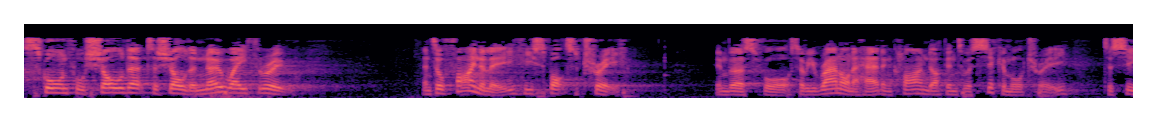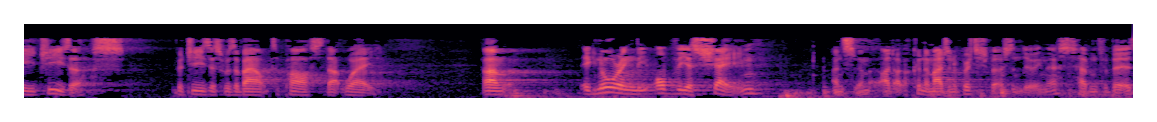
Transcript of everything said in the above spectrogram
scornful shoulder to shoulder, no way through. Until finally he spots a tree in verse 4. So he ran on ahead and climbed up into a sycamore tree to see Jesus but Jesus was about to pass that way. Um, ignoring the obvious shame, and I, I, couldn't imagine a British person doing this, heaven forbid,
